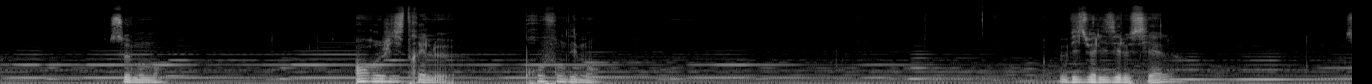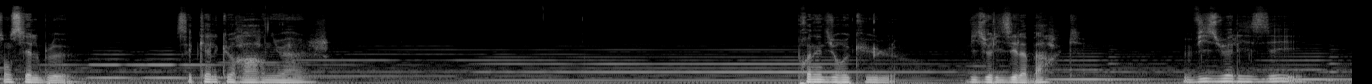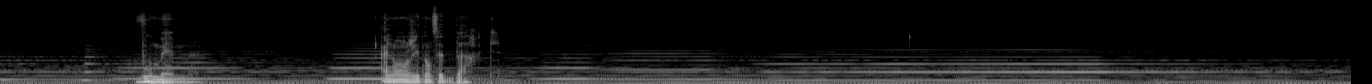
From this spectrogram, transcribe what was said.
ce moment. Enregistrez-le profondément. Visualisez le ciel, son ciel bleu, ses quelques rares nuages. Prenez du recul, visualisez la barque, visualisez vous-même allongé dans cette barque.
